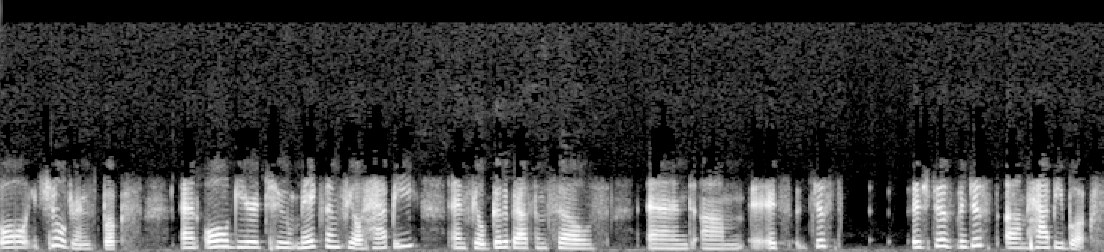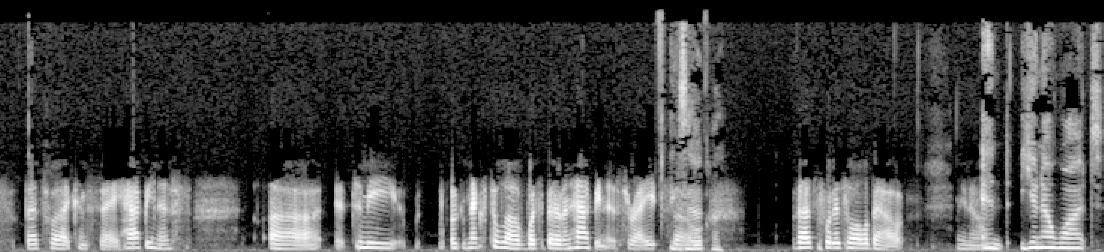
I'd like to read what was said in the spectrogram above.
all children's books, and all geared to make them feel happy and feel good about themselves. And um, it's just, it's just, they're just um, happy books. That's what I can say. Happiness, uh, to me, next to love, what's better than happiness, right? So exactly. that's what it's all about. You know. And you know what?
